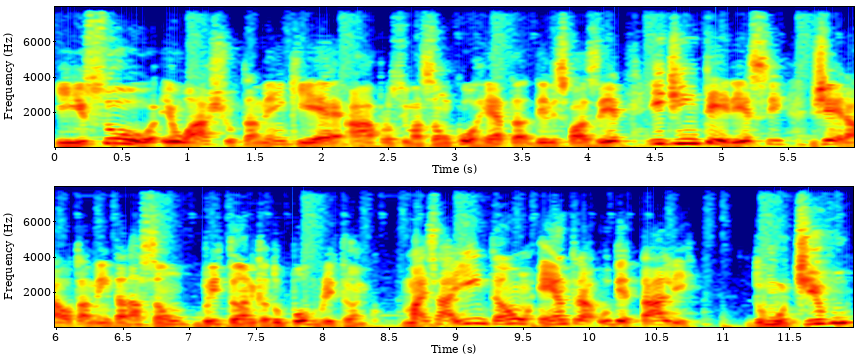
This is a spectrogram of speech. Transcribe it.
E isso eu acho também que é a aproximação correta deles fazer e de interesse geral também da nação britânica, do povo britânico. Mas aí então entra o detalhe do motivo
